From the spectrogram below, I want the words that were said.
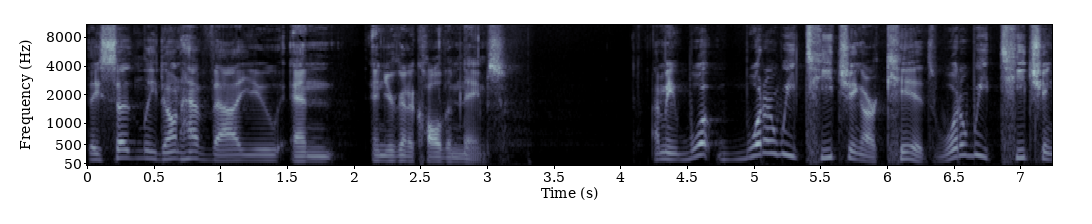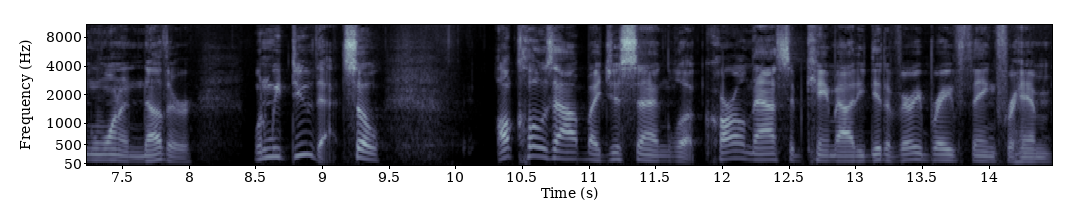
they suddenly don't have value and and you're going to call them names. I mean, what what are we teaching our kids? What are we teaching one another when we do that? So I'll close out by just saying, look, Carl Nassib came out. He did a very brave thing for him.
